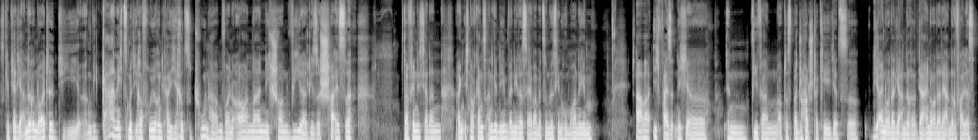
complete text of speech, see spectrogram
Es gibt ja die anderen Leute, die irgendwie gar nichts mit ihrer früheren Karriere zu tun haben wollen. Oh nein, nicht schon wieder diese Scheiße. Da finde ich es ja dann eigentlich noch ganz angenehm, wenn die das selber mit so ein bisschen Humor nehmen. Aber ich weiß es nicht, äh, inwiefern, ob das bei George Takei jetzt äh, die eine oder die andere, der eine oder der andere Fall ist.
